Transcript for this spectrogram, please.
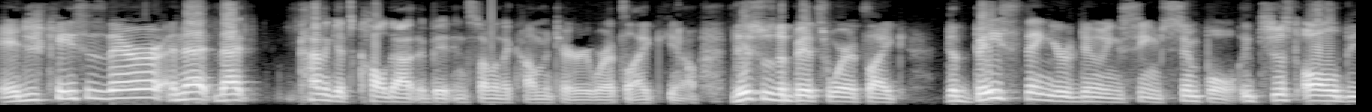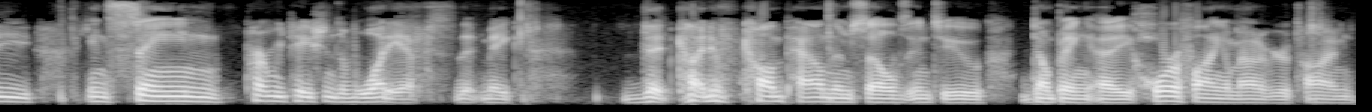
edge cases there, and that that kind of gets called out a bit in some of the commentary where it's like, you know, this was the bits where it's like the base thing you're doing seems simple. It's just all the insane permutations of what ifs that make that kind of compound themselves into dumping a horrifying amount of your time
